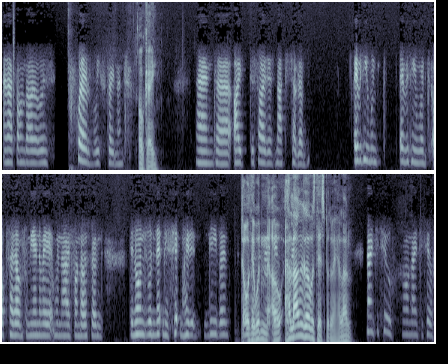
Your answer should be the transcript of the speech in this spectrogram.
and I found out I was 12 weeks pregnant. Okay. And uh, I decided not to tell him. Everything went everything went upside down for me anyway when I found out I was pregnant. The nuns wouldn't let me sit my leaving. Oh, they wouldn't. Oh, how long ago was this, by the way? How long? 92, around 92.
